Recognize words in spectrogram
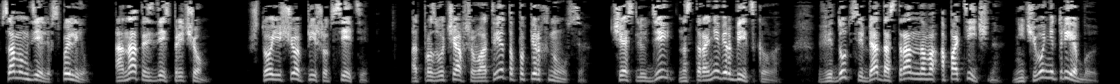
В самом деле, вспылил. Она-то здесь при чем? Что еще пишут в сети? От прозвучавшего ответа поперхнулся. Часть людей на стороне Вербицкого. Ведут себя до странного апатично, ничего не требуют,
